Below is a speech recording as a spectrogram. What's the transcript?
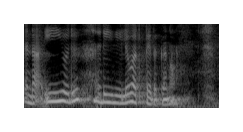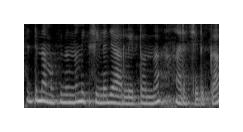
വേണ്ട ഈ ഒരു രീതിയിൽ വറുത്തെടുക്കണം. എന്നിട്ട് നമുക്കിതൊന്ന് മിക്സിയിലെ ജാറിലിട്ടൊന്ന് അരച്ചെടുക്കാം.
